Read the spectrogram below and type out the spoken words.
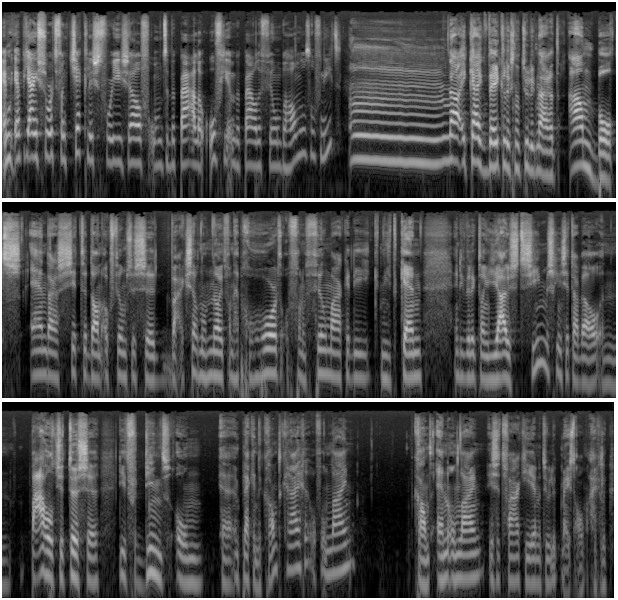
Heb, heb jij een soort van checklist voor jezelf om te bepalen of je een bepaalde film behandelt of niet? Mm, nou, ik kijk wekelijks natuurlijk naar het aanbod. En daar zitten dan ook films tussen waar ik zelf nog nooit van heb gehoord. Of van een filmmaker die ik niet ken. En die wil ik dan juist zien. Misschien zit daar wel een pareltje tussen die het verdient om eh, een plek in de krant te krijgen of online. Krant en online is het vaak hier natuurlijk, meestal eigenlijk.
